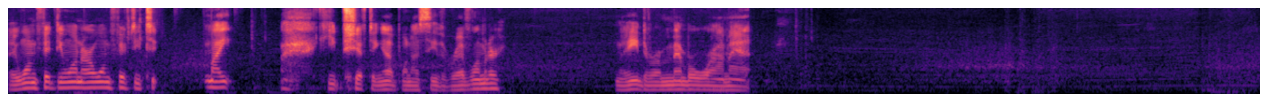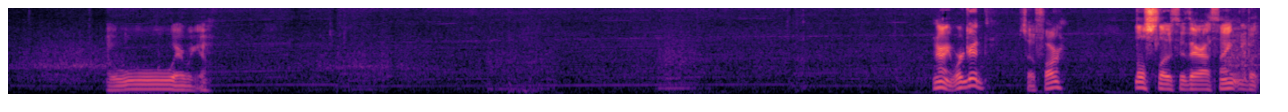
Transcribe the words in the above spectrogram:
A 151 or a 152 might keep shifting up when I see the rev limiter. I need to remember where I'm at. Oh, there we go. All right, we're good so far. A little slow through there, I think, but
